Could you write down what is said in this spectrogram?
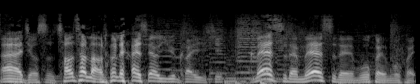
哎，就是吵吵闹闹的，还是要愉快一些。没事的，没事的，误会误会。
